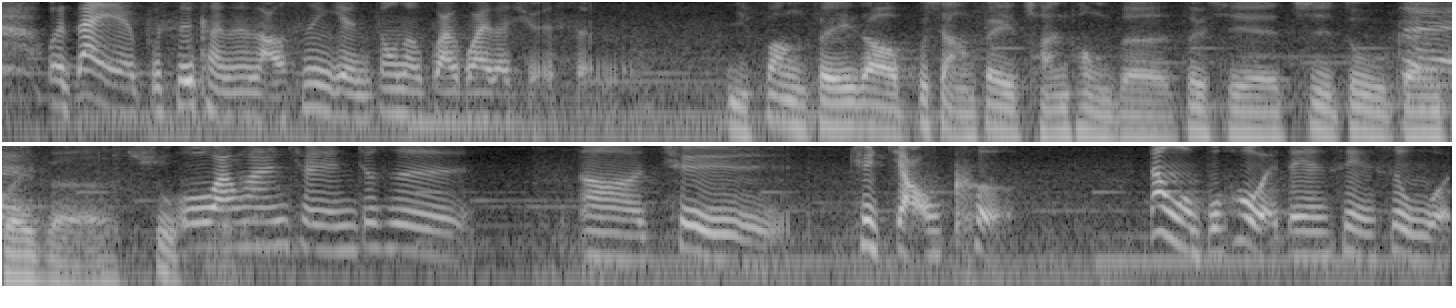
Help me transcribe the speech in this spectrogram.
我再也不是可能老师眼中的乖乖的学生了。你放飞到不想被传统的这些制度跟规则束缚，我完完全全就是。呃，去去教课，但我不后悔这件事情，是我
